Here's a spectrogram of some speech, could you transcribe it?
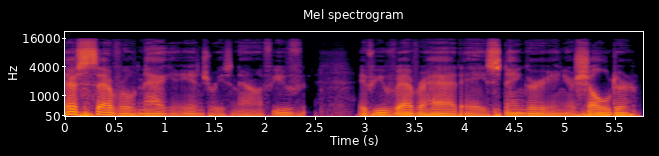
There's several nagging injuries now. If you've if you've ever had a stinger in your shoulder,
